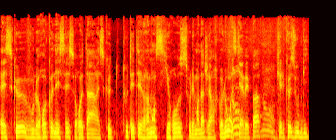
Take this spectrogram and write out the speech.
Est-ce que vous le reconnaissez, ce retard? Est-ce que tout était vraiment si rose sous les mandats de Gérard Collomb? Est-ce qu'il n'y avait pas quelques oublis?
